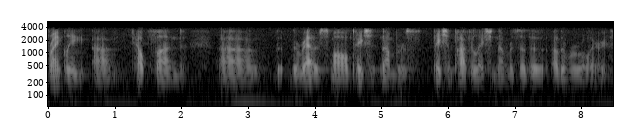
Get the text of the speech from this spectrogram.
frankly, um, help fund uh, the, the rather small patient numbers, patient population numbers of the of the rural areas.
